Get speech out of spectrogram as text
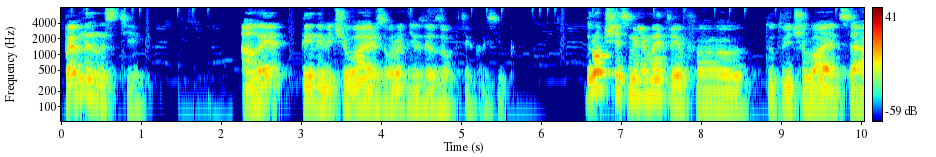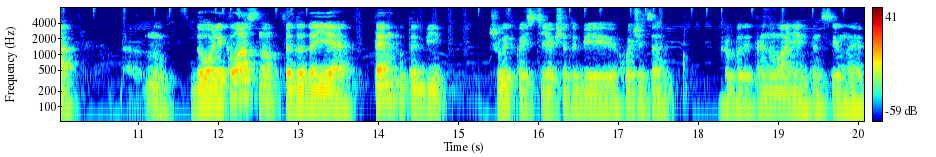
впевненості, але ти не відчуваєш зворотній зв'язок в цих кросівках. Дроп 6 мм тут відчувається е, ну, доволі класно. Це додає темпу тобі, швидкості, якщо тобі хочеться робити тренування інтенсивною.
